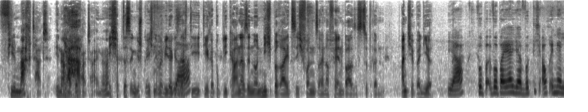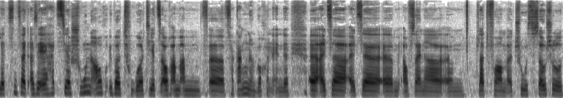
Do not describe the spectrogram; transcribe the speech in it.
viel Macht hat innerhalb der Partei. Ne? Ich habe das in Gesprächen immer wieder gesagt, die, die Republikaner sind noch nicht bereit, sich von seiner Fanbasis zu trennen. Antje, bei dir. Ja, wo, wobei er ja wirklich auch in der letzten Zeit, also er hat es ja schon auch übertourt, jetzt auch am, am äh, vergangenen Wochenende, äh, als er, als er ähm, auf seiner ähm, Plattform äh, Truth Social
